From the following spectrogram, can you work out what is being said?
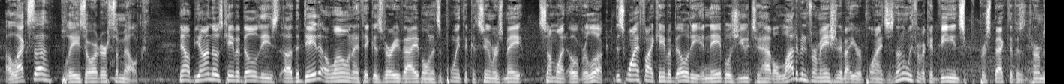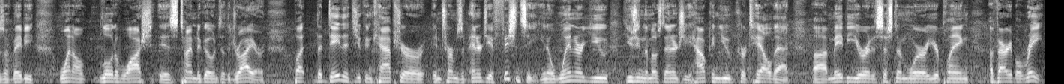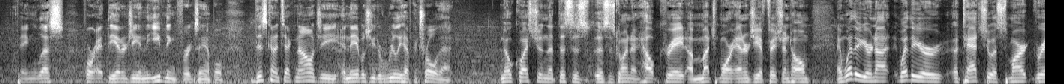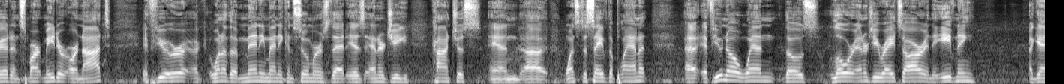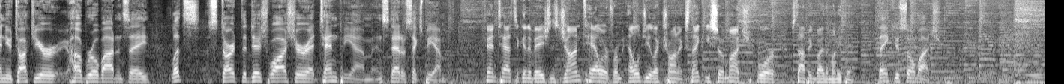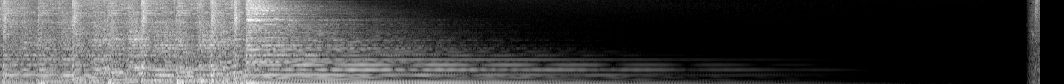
Alexa, please order some milk. Now, beyond those capabilities, uh, the data alone, I think, is very valuable, and it's a point that consumers may somewhat overlook. This Wi Fi capability enables you to have a lot of information about your appliances, not only from a convenience perspective, as in terms of maybe when a load of wash is time to go into the dryer, but the data that you can capture in terms of energy efficiency. You know, when are you using the most energy? How can you curtail that? Uh, maybe you're in a system where you're playing a variable rate paying less for the energy in the evening, for example. This kind of technology enables you to really have control of that. no question that this is this is going to help create a much more energy efficient home. And whether you're not whether you're attached to a smart grid and smart meter or not, if you're one of the many many consumers that is energy conscious and uh, wants to save the planet, uh, if you know when those lower energy rates are in the evening, again you talk to your hub robot and say. Let's start the dishwasher at 10 p.m. instead of 6 p.m. Fantastic innovations. John Taylor from LG Electronics, thank you so much for stopping by the Money Pit. Thank you so much.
